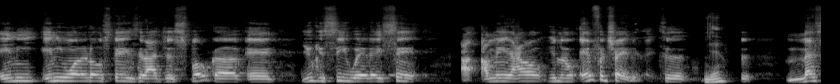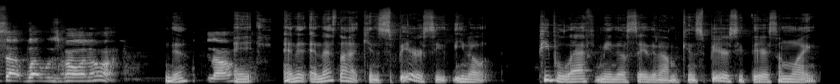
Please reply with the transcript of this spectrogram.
any any one of those things that I just spoke of, and you can see where they sent. I, I mean, I don't you know infiltrators to Yeah. mess up what was going on. Yeah. You know, And and and that's not conspiracy. You know, people laugh at me and they'll say that I'm a conspiracy theorist. I'm like,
